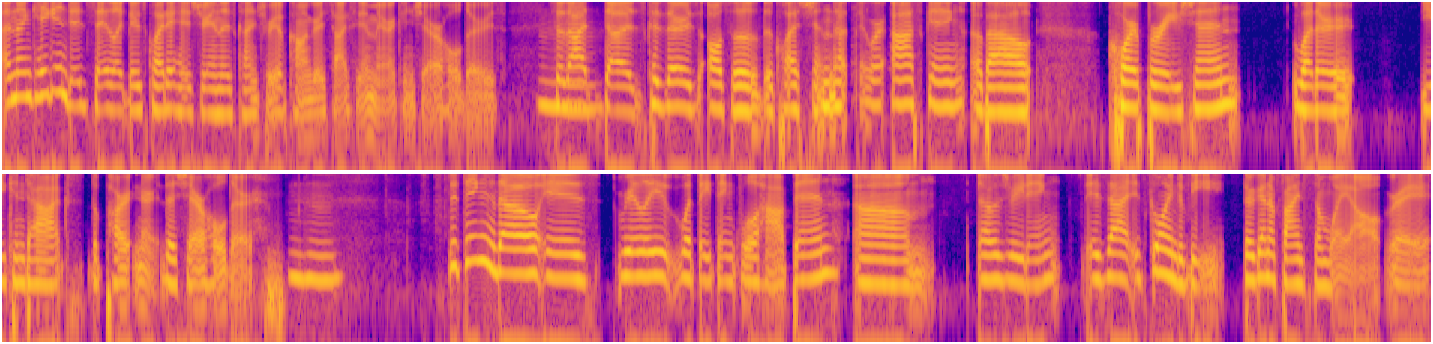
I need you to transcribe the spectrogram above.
And then Kagan did say like there's quite a history in this country of Congress taxing American shareholders. So Mm-hmm. that does because there's also the question that they were asking about corporation whether you can tax the partner, the shareholder. Mm-hmm. The thing though is really what they think will happen. Um, I was reading is that it's going to be they're going to find some way out, right?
